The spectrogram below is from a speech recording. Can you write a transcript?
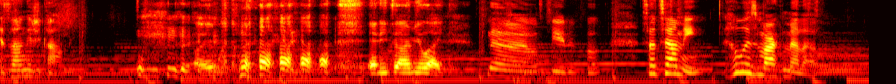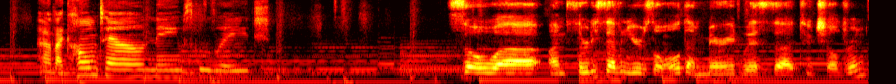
as long as you call me. Anytime you like. No, oh, beautiful. So tell me, who is Mark Mello? Uh, like hometown, name, school age? So uh, I'm 37 years old. I'm married with uh, two children.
